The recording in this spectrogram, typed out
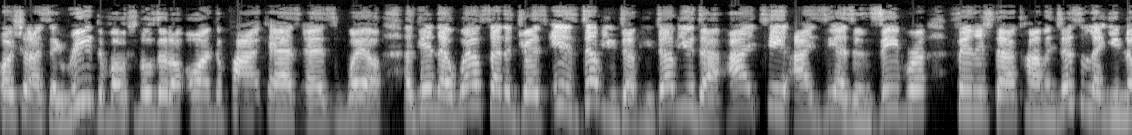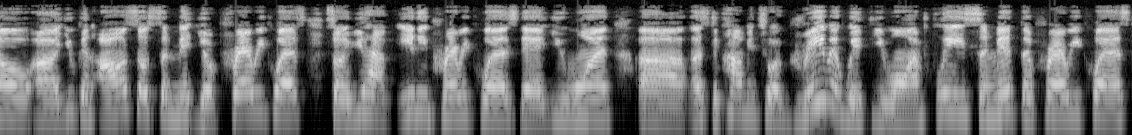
or should I say read devotionals that are on the podcast as well. Again, that website address is www.itiz as in zebra finish.com. And just to let you know, uh, you can also submit your prayer requests. So if you have any prayer requests that you want uh, us to come into agreement with you on, please submit the prayer request.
